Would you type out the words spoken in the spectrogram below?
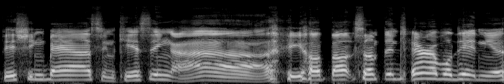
Fishing bass and kissing. Ah, y'all thought something terrible, didn't you?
